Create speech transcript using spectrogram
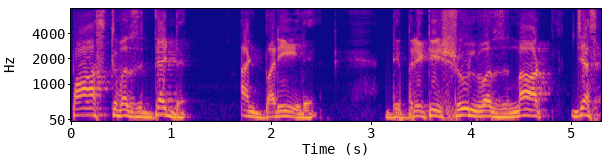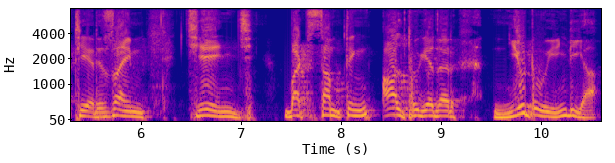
past was dead and buried. The British rule was not just a regime change, but something altogether new to India.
